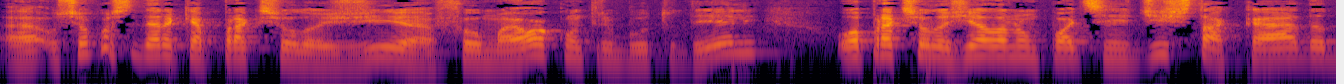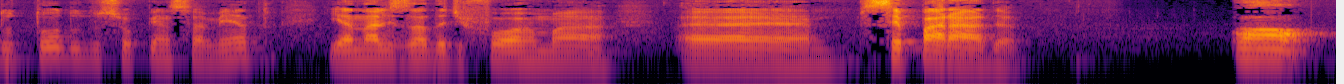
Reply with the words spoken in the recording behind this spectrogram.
uh, o senhor considera que a praxeologia foi o maior contributo dele? Ou a praxeologia ela não pode ser destacada do todo do seu pensamento e analisada de forma uh, separada? Bom,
